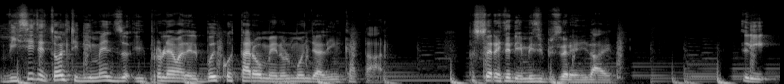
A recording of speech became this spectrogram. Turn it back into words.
vi siete tolti di mezzo il problema del boicottare o meno il mondiale in Qatar. Passerete dei mesi più sereni, dai. Lì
